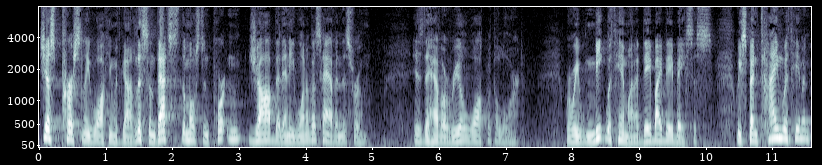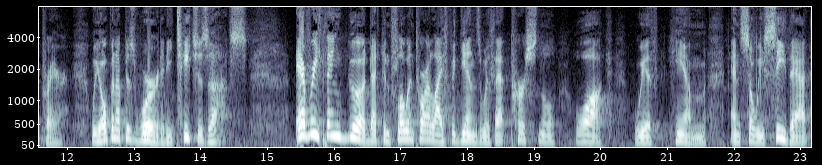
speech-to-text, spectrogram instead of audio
Just personally walking with God. Listen, that's the most important job that any one of us have in this room is to have a real walk with the Lord where we meet with him on a day by day basis. We spend time with him in prayer. We open up his word and he teaches us. Everything good that can flow into our life begins with that personal walk with him. And so we see that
